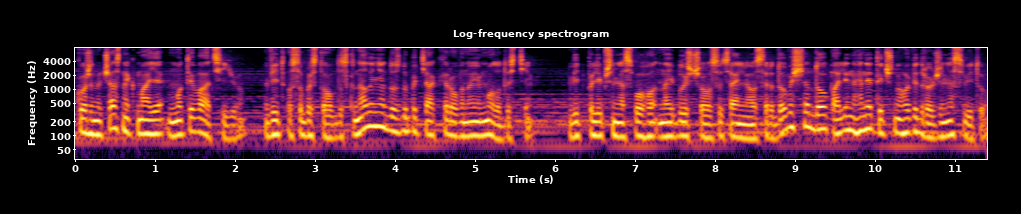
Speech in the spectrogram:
Кожен учасник має мотивацію від особистого вдосконалення до здобуття керованої молодості, від поліпшення свого найближчого соціального середовища до палінгенетичного відродження світу.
